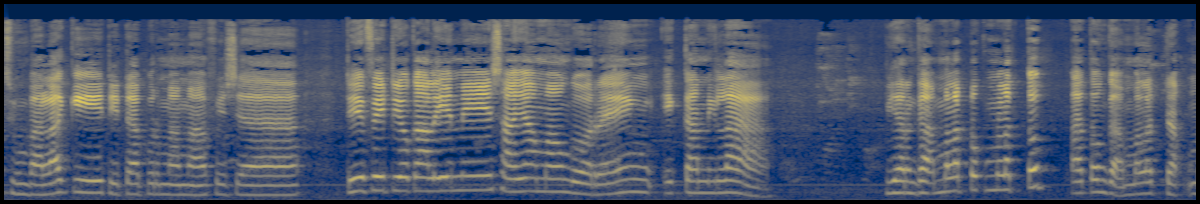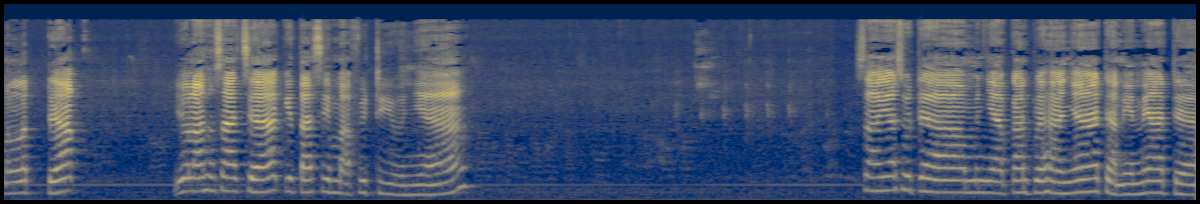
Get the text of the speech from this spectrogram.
jumpa lagi di dapur Mama Fisya. Di video kali ini saya mau goreng ikan nila, biar nggak meletup-meletup atau nggak meledak-meledak. Yuk langsung saja kita simak videonya. Saya sudah menyiapkan bahannya dan ini ada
